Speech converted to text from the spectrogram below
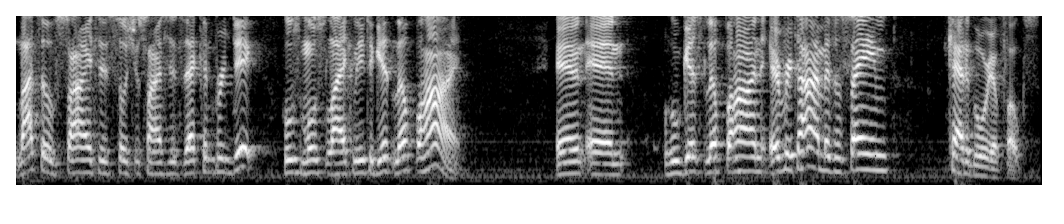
lots of scientists, social scientists that can predict who's most likely to get left behind. And, and who gets left behind every time is the same category of folks.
